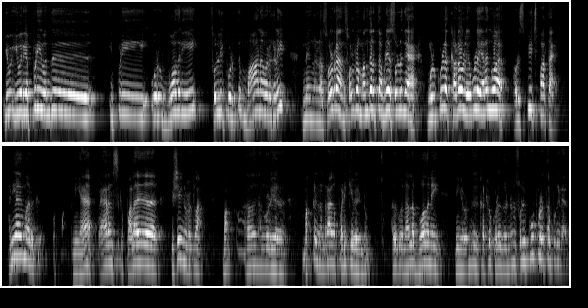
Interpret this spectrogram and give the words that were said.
இவ இவர் எப்படி வந்து இப்படி ஒரு போதனையை சொல்லி கொடுத்து மாணவர்களை நீங்கள் நான் சொல்கிறேன் சொல்கிற மந்திரத்தை அப்படியே சொல்லுங்கள் உங்களுக்குள்ளே கடவுள் எவ்வளோ இறங்குவார்? ஒரு ஸ்பீச் பார்த்தேன் அநியாயமாக இருக்குது நீங்கள் பேரண்ட்ஸுக்கு பல விஷயங்கள் இருக்கலாம். மக் அதாவது நம்மளுடைய மக்கள் நன்றாக படிக்க வேண்டும். அதுக்கு ஒரு நல்ல போதனை நீங்கள் வந்து கற்றுக் கொடுக்க வேண்டும்னு சொல்லி கூப்பிட்ற தப்பு கிடையாது.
